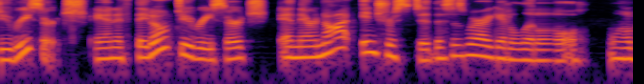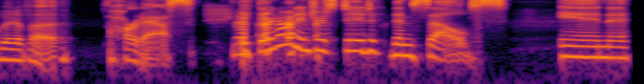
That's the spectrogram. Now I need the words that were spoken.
do research and if they don't do research and they're not interested this is where i get a little a little bit of a hard ass if they're not interested themselves in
